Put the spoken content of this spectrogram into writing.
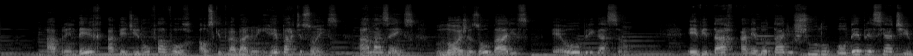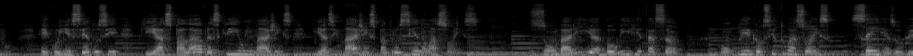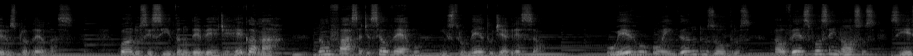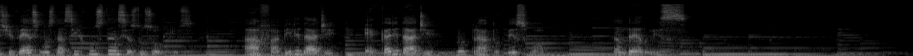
Aprender a pedir um favor aos que trabalham em repartições, armazéns, lojas ou bares é obrigação. Evitar anedotário chulo ou depreciativo, reconhecendo-se que as palavras criam imagens e as imagens patrocinam ações. Zombaria ou irritação complicam situações sem resolver os problemas. Quando se sinta no dever de reclamar, não faça de seu verbo instrumento de agressão. O erro ou engano dos outros talvez fossem nossos se estivéssemos nas circunstâncias dos outros. A afabilidade é caridade no trato pessoal. André Luiz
